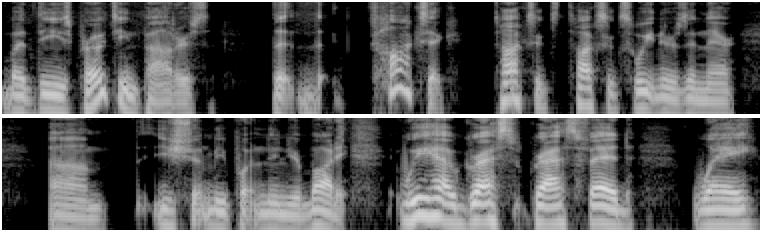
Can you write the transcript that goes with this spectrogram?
but these protein powders, the, the toxic, toxic, toxic sweeteners in there, um, you shouldn't be putting in your body. We have grass grass fed whey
